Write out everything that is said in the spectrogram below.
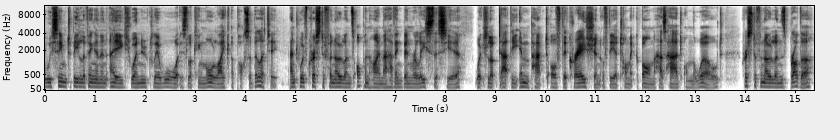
we seem to be living in an age where nuclear war is looking more like a possibility. And with Christopher Nolan's Oppenheimer having been released this year, which looked at the impact of the creation of the atomic bomb has had on the world, Christopher Nolan's brother,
